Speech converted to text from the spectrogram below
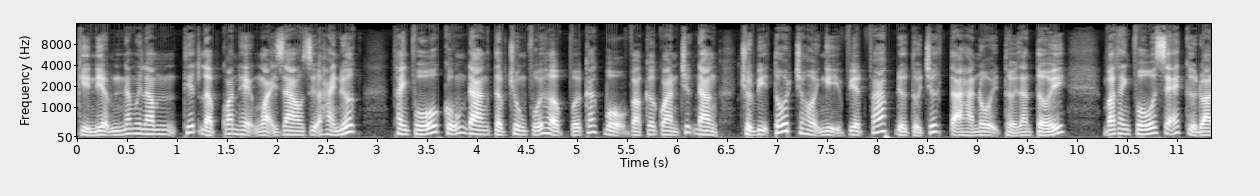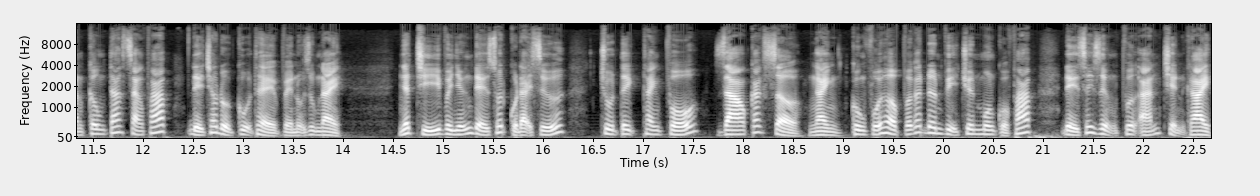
kỷ niệm 50 năm thiết lập quan hệ ngoại giao giữa hai nước, thành phố cũng đang tập trung phối hợp với các bộ và cơ quan chức năng chuẩn bị tốt cho hội nghị Việt Pháp được tổ chức tại Hà Nội thời gian tới và thành phố sẽ cử đoàn công tác sang Pháp để trao đổi cụ thể về nội dung này. Nhất trí với những đề xuất của đại sứ, Chủ tịch thành phố giao các sở, ngành cùng phối hợp với các đơn vị chuyên môn của Pháp để xây dựng phương án triển khai.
